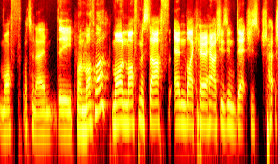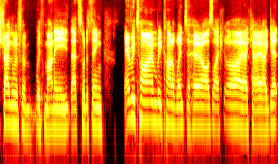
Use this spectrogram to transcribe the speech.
Moth, what's her name? The Mon Mothma. Mon Mothma stuff and like her how she's in debt, she's tr- struggling with with money, that sort of thing. Every time we kind of went to her, I was like, oh, okay, I get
